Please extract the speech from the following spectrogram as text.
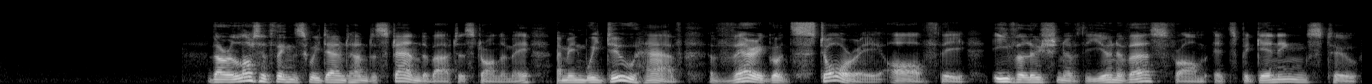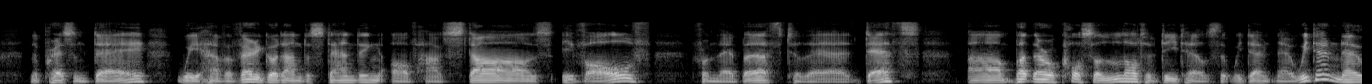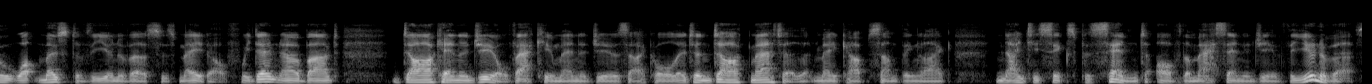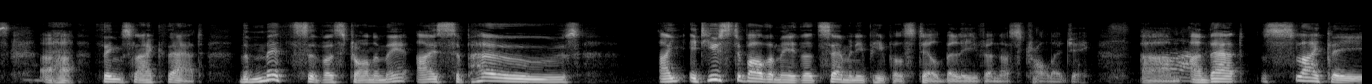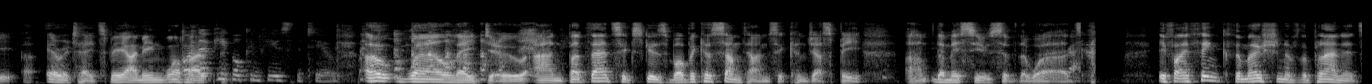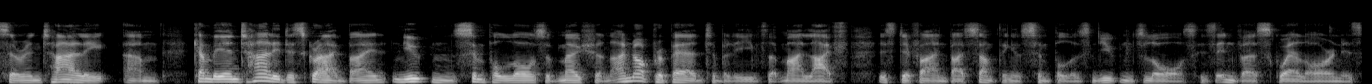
There are a lot of things we don't understand about astronomy. I mean, we do have a very good story of the evolution of the universe from its beginnings to the present day. We have a very good understanding of how stars evolve from their birth to their deaths. Um, but there are, of course, a lot of details that we don't know. We don't know what most of the universe is made of. We don't know about dark energy or vacuum energy, as I call it, and dark matter that make up something like 96% of the mass energy of the universe. Uh, things like that. The myths of astronomy, I suppose. I, it used to bother me that so many people still believe in astrology. Um, ah. And that slightly uh, irritates me. I mean, what or I that people confuse the two. oh well, they do, and but that's excusable because sometimes it can just be um, the misuse of the words. Right. If I think the motion of the planets are entirely um, can be entirely described by Newton's simple laws of motion, I'm not prepared to believe that my life is defined by something as simple as Newton's laws, his inverse square law, and his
